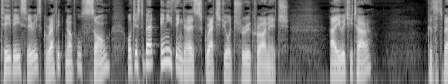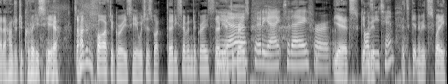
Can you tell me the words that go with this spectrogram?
TV series, graphic novel, song, or just about anything that has scratched your true crime itch. Are you itchy, Tara? Because it's about 100 degrees here. It's 105 degrees here, which is like 37 degrees, 38 yeah, degrees. 38 today for Yeah, it's getting Aussie a bit, temp. It's getting a bit sweaty.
